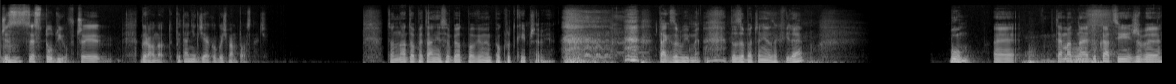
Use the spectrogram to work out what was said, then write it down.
czy mhm. ze studiów, czy grono. Pytanie, gdzie ja kogoś mam poznać? To na to pytanie sobie odpowiemy po krótkiej przerwie. tak zrobimy. Do zobaczenia za chwilę. Bum. E, temat na edukacji, żeby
